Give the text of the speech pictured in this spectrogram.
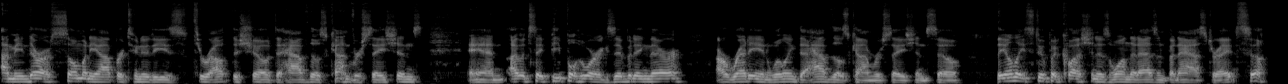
I mean, there are so many opportunities throughout the show to have those conversations. And I would say people who are exhibiting there are ready and willing to have those conversations. So the only stupid question is one that hasn't been asked, right? So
